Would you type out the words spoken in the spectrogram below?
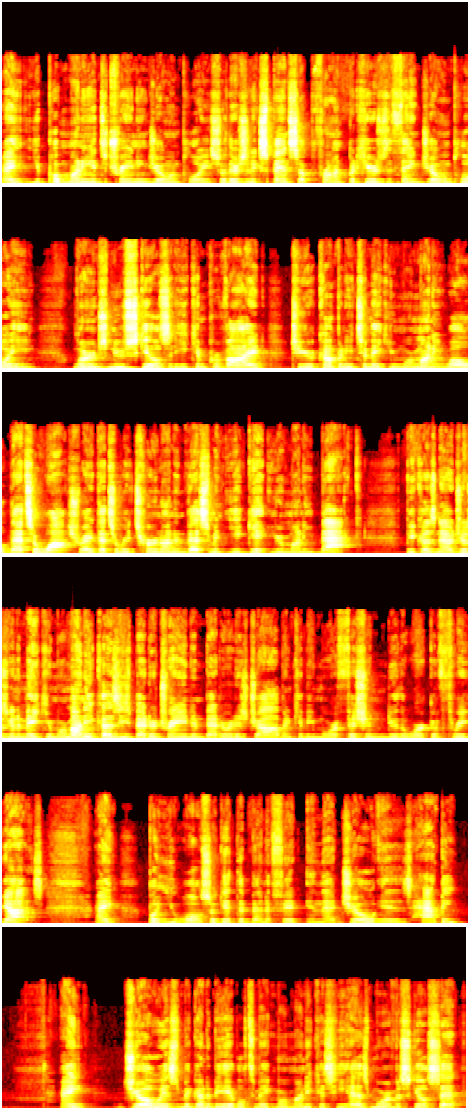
right? You put money into training Joe employee. So there's an expense up front. But here's the thing Joe employee learns new skills that he can provide to your company to make you more money. Well, that's a wash, right? That's a return on investment. You get your money back because now Joe's going to make you more money because he's better trained and better at his job and can be more efficient and do the work of three guys, right? But you also get the benefit in that Joe is happy, right? Joe is going to be able to make more money because he has more of a skill set,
